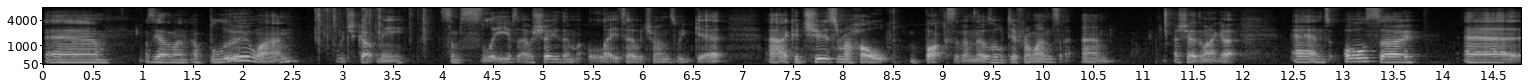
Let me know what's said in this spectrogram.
um, the other one? A blue one, which got me some sleeves. I'll show you them later, which ones we get. Uh, I could choose from a whole box of them. There was all different ones. Um, I'll show you the one I got. And also, uh,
